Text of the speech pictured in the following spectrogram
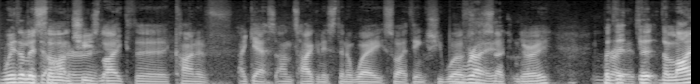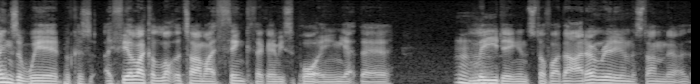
with Alyssa Sutherland, she's like the kind of, I guess, antagonist in a way. So I think she works Right. secondary. But Right. the, the the lines are weird because I feel like a lot of the time I think they're going to be supporting, yet they're Mm-hmm. leading and stuff like that. I don't really understand it.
